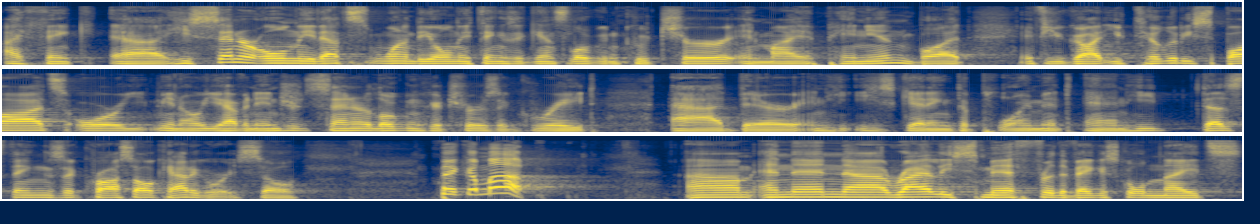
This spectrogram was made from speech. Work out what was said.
I think uh, he's center only. That's one of the only things against Logan Couture, in my opinion. But if you got utility spots or you know you have an injured center, Logan Couture is a great add there, and he's getting deployment and he does things across all categories. So pick him up. Um, and then uh, Reilly Smith for the Vegas Golden Knights.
